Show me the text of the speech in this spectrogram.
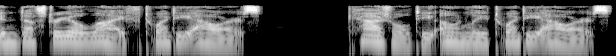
Industrial life 20 hours. Casualty only 20 hours.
